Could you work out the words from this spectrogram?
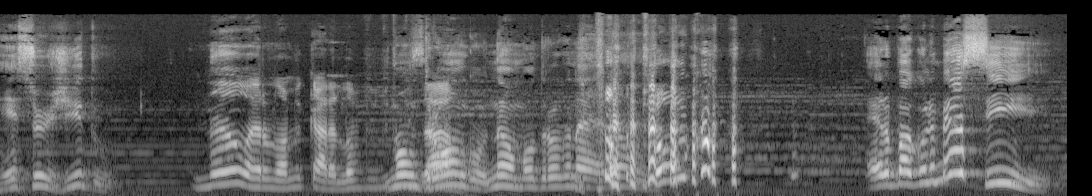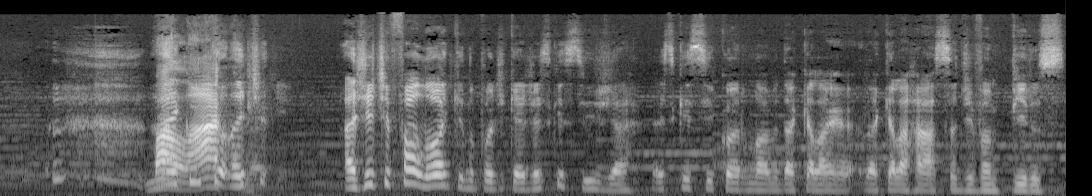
Ressurgido. Não, era o nome, cara. Muito Mondrongo. Não, Mondrongo não é. bizarro. Era um bagulho meio assim. Que- Malaco. a, gente, a gente falou aqui no podcast, já esqueci já. Eu esqueci qual era o nome daquela, daquela raça de vampiros.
